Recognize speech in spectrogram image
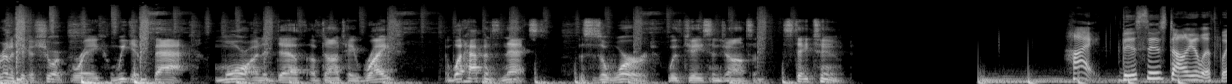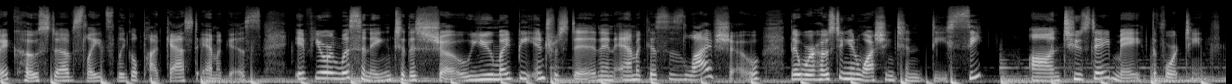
We're going to take a short break. We get back, more on the death of Daunte Wright and what happens next. This is a word with Jason Johnson. Stay tuned. Hi, this is Dahlia Lithwick, host of Slate's legal podcast, Amicus. If you're listening to this show, you might be interested in Amicus's live show that we're hosting in Washington, D.C. on Tuesday, May the 14th.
